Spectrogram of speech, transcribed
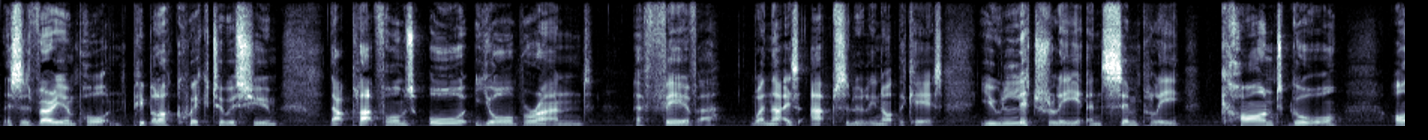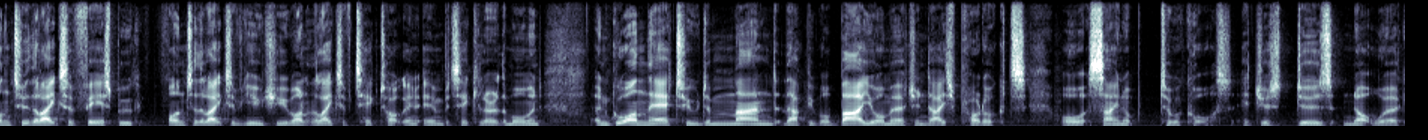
this is very important, people are quick to assume that platforms owe your brand a favor when that is absolutely not the case. You literally and simply can't go onto the likes of Facebook, onto the likes of YouTube, onto the likes of TikTok in, in, particular at the moment, and go on there to demand that people buy your merchandise, products, or sign up to a course. It just does not work.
